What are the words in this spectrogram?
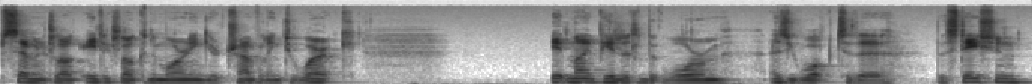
seven o'clock, eight o'clock in the morning, you're traveling to work. It might be a little bit warm as you walk to the the station.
